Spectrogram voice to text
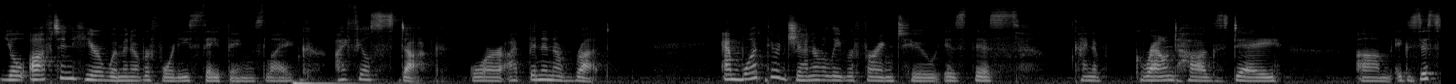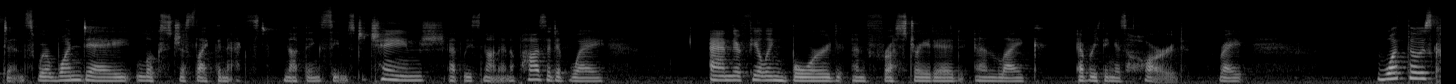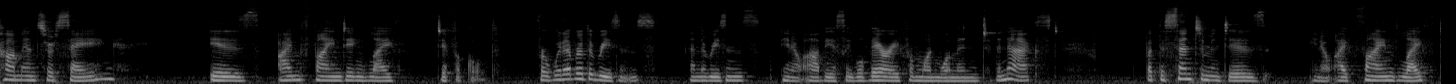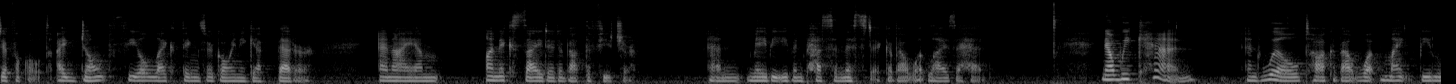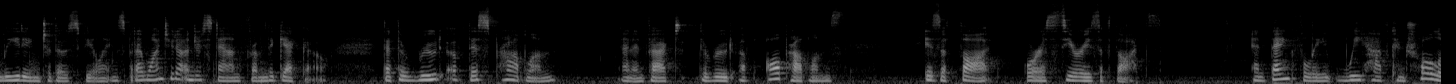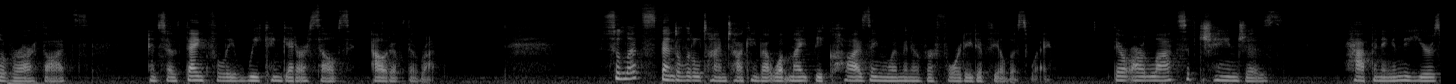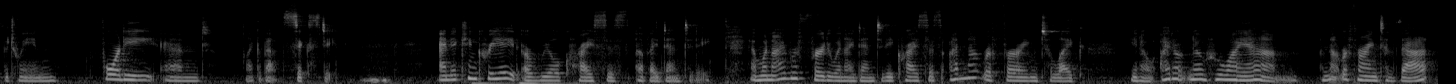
You'll often hear women over 40 say things like, I feel stuck, or I've been in a rut. And what they're generally referring to is this kind of Groundhog's Day um, existence where one day looks just like the next. Nothing seems to change, at least not in a positive way. And they're feeling bored and frustrated and like everything is hard, right? What those comments are saying is I'm finding life difficult for whatever the reasons. And the reasons, you know, obviously will vary from one woman to the next. But the sentiment is you know, I find life difficult. I don't feel like things are going to get better. And I am unexcited about the future and maybe even pessimistic about what lies ahead. Now, we can and will talk about what might be leading to those feelings, but I want you to understand from the get go that the root of this problem, and in fact, the root of all problems, is a thought or a series of thoughts. And thankfully, we have control over our thoughts. And so, thankfully, we can get ourselves out of the rut. So, let's spend a little time talking about what might be causing women over 40 to feel this way. There are lots of changes happening in the years between 40 and like about 60. Mm-hmm. And it can create a real crisis of identity. And when I refer to an identity crisis, I'm not referring to like, you know, I don't know who I am. I'm not referring to that,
